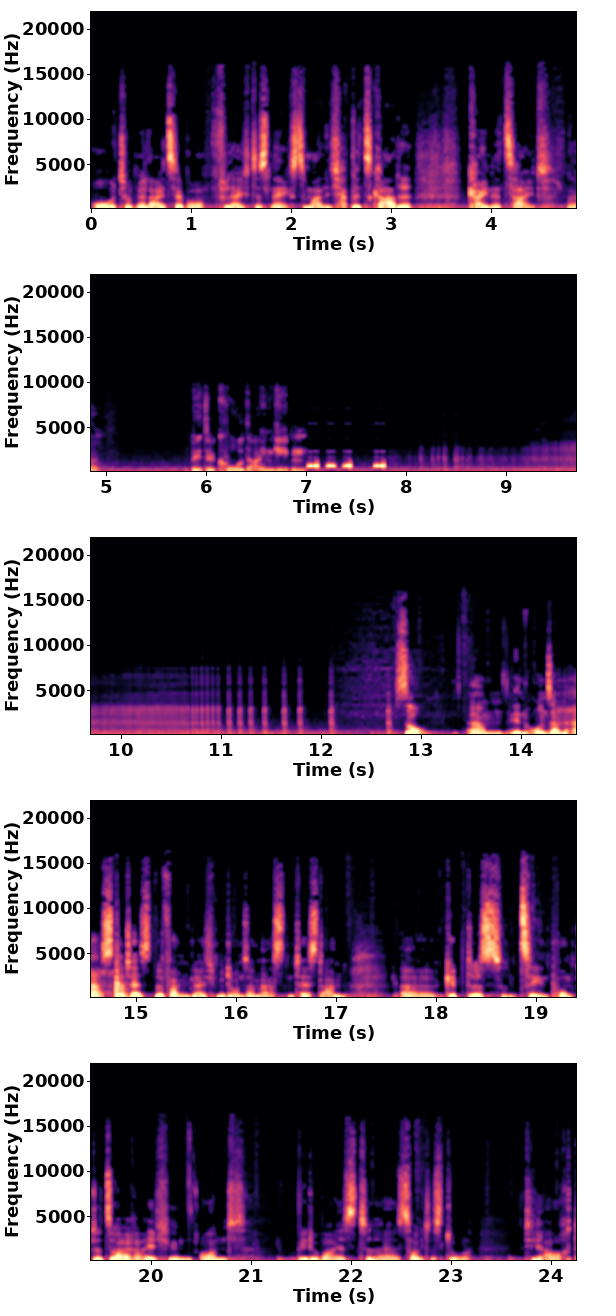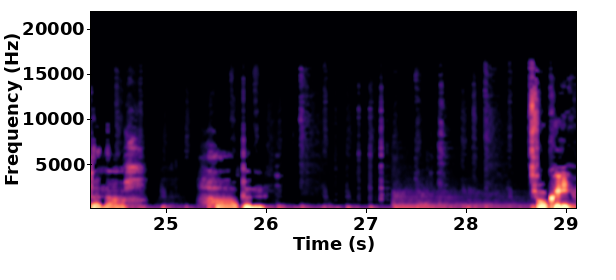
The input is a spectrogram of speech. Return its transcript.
Oh, tut mir leid, Sebo. Vielleicht das nächste Mal. Ich habe jetzt gerade keine Zeit. Ne? Bitte Code eingeben. So, Ähm, in unserem ersten Test, wir fangen gleich mit unserem ersten Test an, äh, gibt es zehn Punkte zu erreichen und wie du weißt, äh, solltest du die auch danach haben. Okay,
